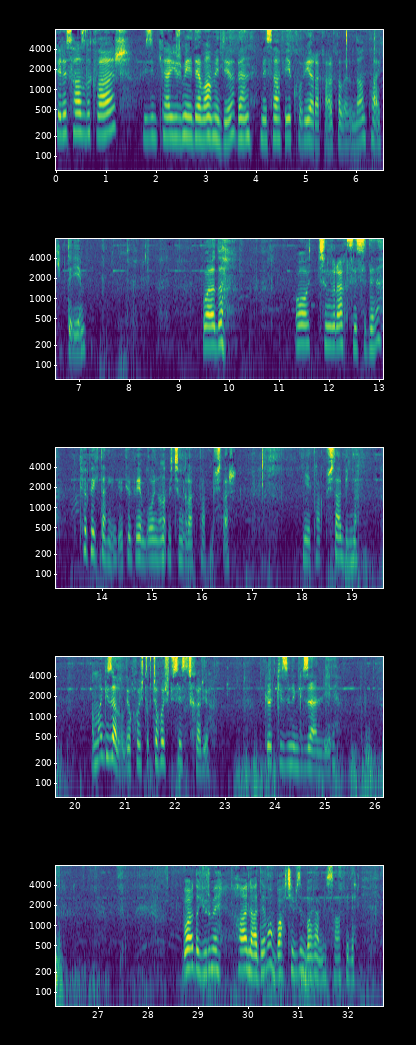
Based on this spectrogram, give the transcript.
Şöyle var. Bizimkiler yürümeye devam ediyor. Ben mesafeyi koruyarak arkalarından takipteyim. Bu arada o çıngırak sesi de köpekten geliyor. Köpeğin boynuna bir çıngırak takmışlar. Niye takmışlar bilmem. Ama güzel oluyor. Koştukça hoş bir ses çıkarıyor. Gökyüzünün güzelliği. Bu arada yürüme hala devam. Bahçe bizim bayağı mesafeli.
